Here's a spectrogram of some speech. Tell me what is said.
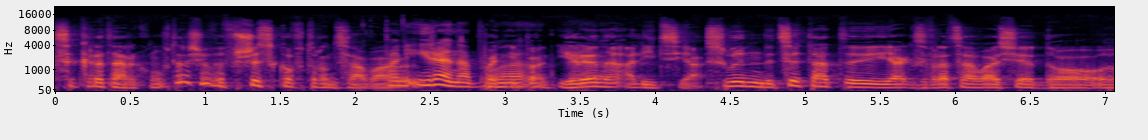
sekretarką, która się we wszystko wtrącała. Pani Irena była. Pani, pani Irena Alicja. Słynny cytat, y, jak zwracała się do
